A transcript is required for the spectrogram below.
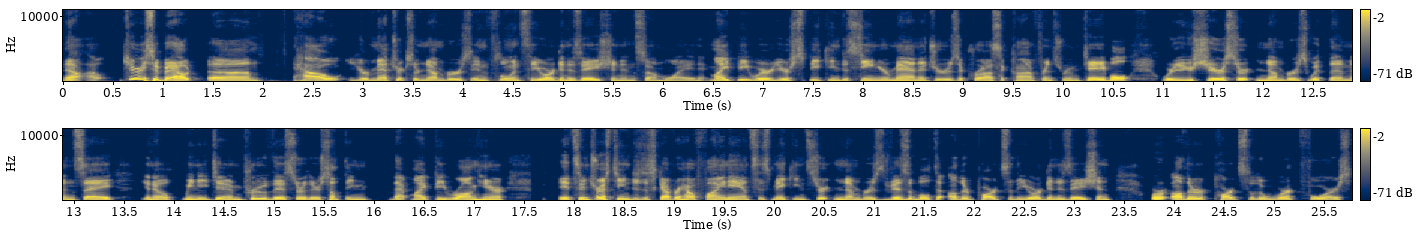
Now i'm curious about um, how your metrics or numbers influence the organization in some way. And it might be where you're speaking to senior managers across a conference room table, where you share certain numbers with them and say, you know, we need to improve this, or there's something that might be wrong here. It's interesting to discover how finance is making certain numbers visible to other parts of the organization or other parts of the workforce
